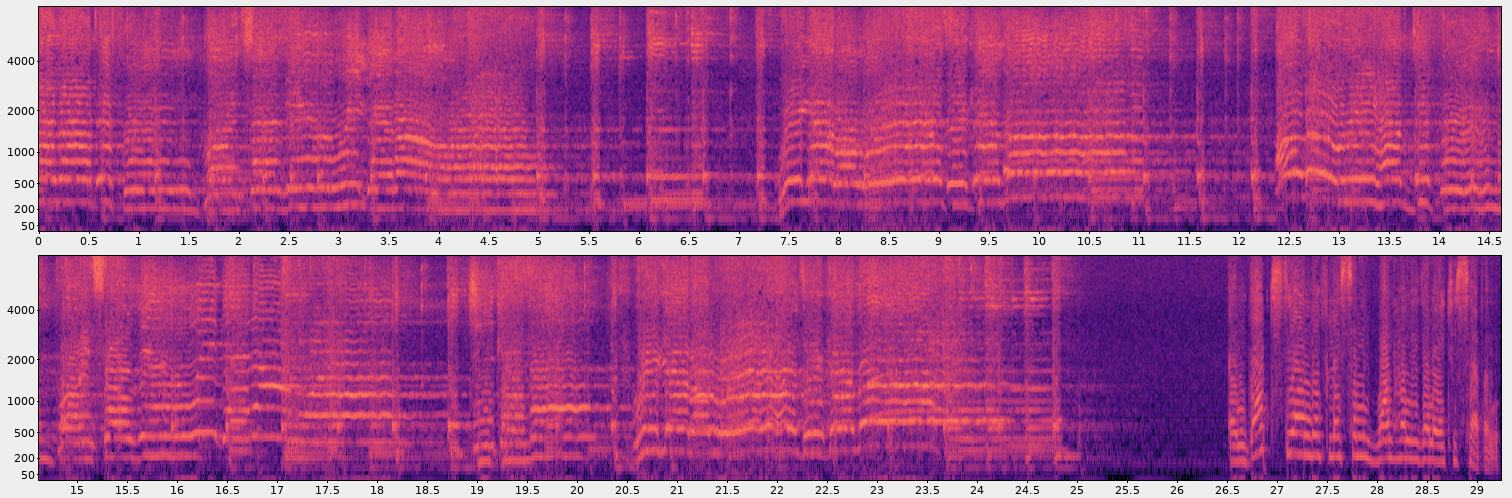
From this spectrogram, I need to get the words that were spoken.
of our different points of view, we get on well. We get on well together. Although we have different points of view, we get on together. We get on And that's the end of lesson 187.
